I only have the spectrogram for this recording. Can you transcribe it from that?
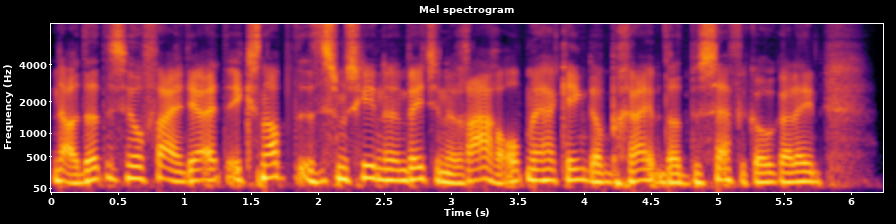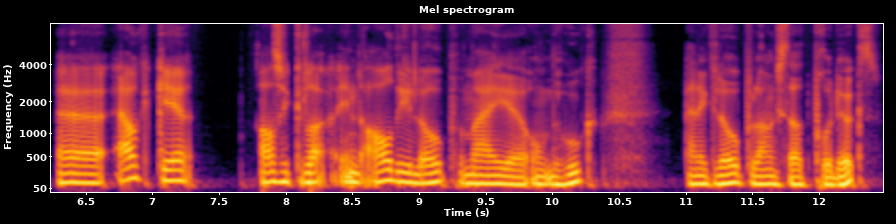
nou, dat is heel fijn. Ja, ik snap, het is misschien een beetje een rare opmerking. Dat, begrijp, dat besef ik ook. Alleen, elke keer als ik in de Aldi loop, mij uh, om de hoek, en ik loop langs dat product,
